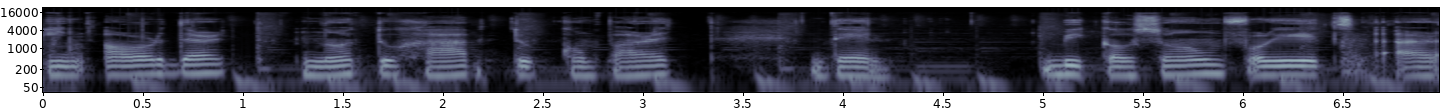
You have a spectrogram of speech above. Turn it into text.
In order not to have to compare them, because some fruits are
